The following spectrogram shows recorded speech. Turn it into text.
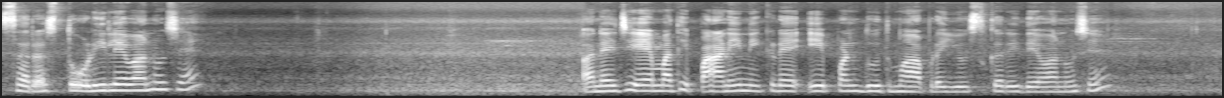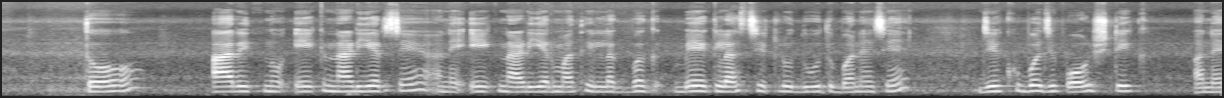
સરસ તોડી લેવાનું છે. અને જે એમાંથી પાણી નીકળે એ પણ દૂધમાં આપણે યુઝ કરી દેવાનું છે. તો આ રીતનું એક નાળિયેર છે અને એક નાળિયેરમાંથી લગભગ બે ગ્લાસ જેટલું દૂધ બને છે, જે ખૂબ જ પૌષ્ટિક અને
